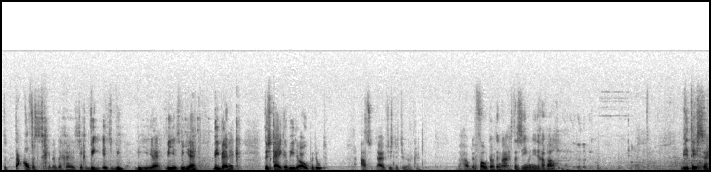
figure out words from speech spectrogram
Totaal verschillende gezichten. Wie is wie? Wie, eh, wie is wie, hè? Wie ben ik? Dus kijken wie er open doet. Als ze thuis is natuurlijk. Hè. We houden de foto ernaast, dan zien we in ieder geval wie het is, hè.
